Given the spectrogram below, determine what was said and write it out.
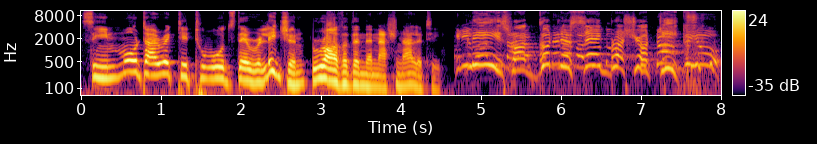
seem more directed towards their religion rather than their nationality. Please, for goodness sake, brush your teeth. you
